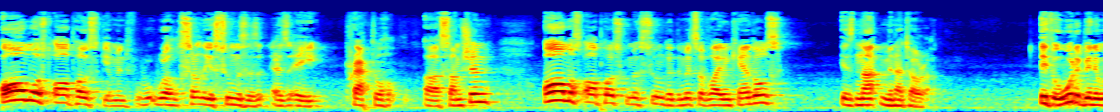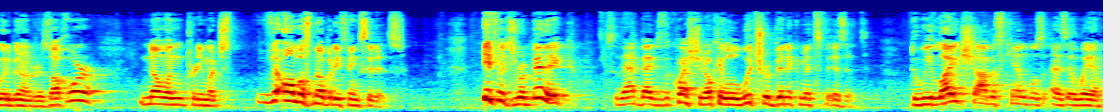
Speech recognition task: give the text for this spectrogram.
Almost all poskim, and we'll certainly assume this as, as a practical uh, assumption, almost all poskim assume that the mitzvah of lighting candles is not min Torah. If it would have been, it would have been under Zachor. No one pretty much, almost nobody thinks it is. If it's rabbinic, so that begs the question okay, well, which rabbinic mitzvah is it? Do we light Shabbos candles as a way of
